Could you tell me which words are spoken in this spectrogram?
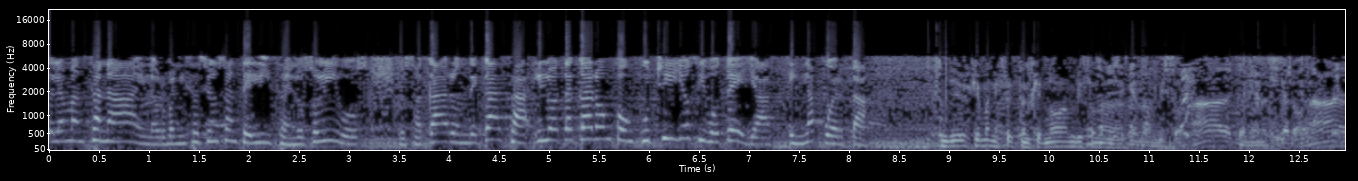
de la Manzana A, en la urbanización Santa Elisa, en Los Olivos. Lo sacaron de casa y lo atacaron con cuchillos y botellas en la puerta. ¿Y ellos qué manifiestan? Que no han visto No nada. que no han visto nada, que no han escuchado nada,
